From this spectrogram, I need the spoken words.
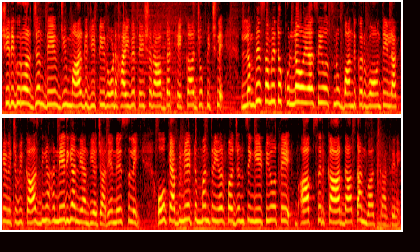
ਸ਼੍ਰੀ ਗੁਰੂ ਅਰਜਨ ਦੇਵ ਜੀ ਮਾਰਗ ਜੀਟੀ ਰੋਡ ਹਾਈਵੇ ਤੇ ਸ਼ਰਾਬ ਦਾ ਠੇਕਾ ਜੋ ਪਿਛਲੇ ਲੰਬੇ ਸਮੇਂ ਤੋਂ ਖੁੱਲਾ ਹੋਇਆ ਸੀ, ਉਸ ਨੂੰ ਬੰਦ ਕਰਵਾਉਣ ਤੇ ਇਲਾਕੇ ਵਿੱਚ ਵਿਕਾਸ ਦੀਆਂ ਹਨੇਰੀਆਂ ਲਿਆਂਦੀਆਂ ਜਾ ਰਹੀਆਂ ਨੇ। ਇਸ ਲਈ ਉਹ ਕੈਬਨਿਟ ਮੰਤਰੀ ਹਰਭਜਨ ਸਿੰਘ ਈਟੀਓ ਤੇ ਆਪ ਸਰਕਾਰ ਦਾ ਧੰਨਵਾਦ ਕਰਦੇ ਨੇ।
